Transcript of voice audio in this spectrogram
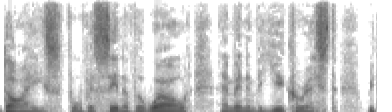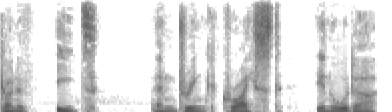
dies for the sin of the world, and then in the Eucharist we kind of eat and drink Christ in order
